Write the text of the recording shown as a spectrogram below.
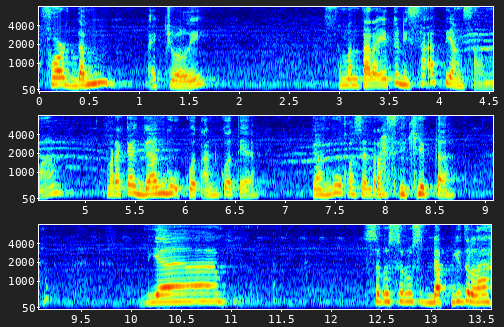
for them actually. Sementara itu di saat yang sama mereka ganggu quote unquote ya ganggu konsentrasi kita. Ya seru-seru sedap gitulah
